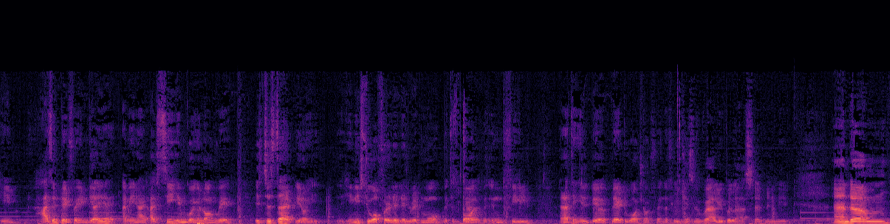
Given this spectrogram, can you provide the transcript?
he hasn't played for India yet. I mean, I, I see him going a long way. It's just that you know he, he needs to offer a little, little bit more with his ball Okay. in the field and I think he'll be a player to watch out for in the future. He's a valuable asset indeed. And um,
